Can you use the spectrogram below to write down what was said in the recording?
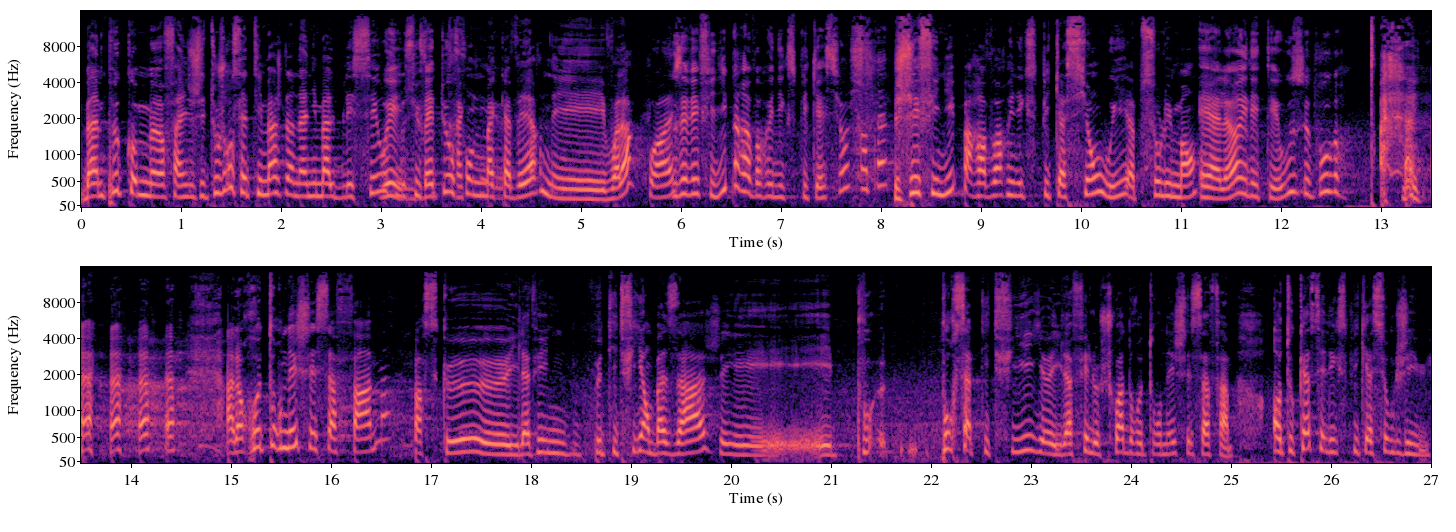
ben, un peu comme, enfin j'ai toujours cette image d'un animal blessé où Oui, je me suis foutue au fond de ma traquée. caverne et voilà quoi. hein. Vous avez fini par avoir une explication, Chantal? J'ai fini par avoir une explication, oui, absolument. Et alors, il était où ce bougre? Alors retourner chez sa femme parce que euh, il avait une petite fille en bas âge et, et pour, pour sa petite fille, il a fait le choix de retourner chez sa femme. En tout cas, c'est l'explication que j'ai eue.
